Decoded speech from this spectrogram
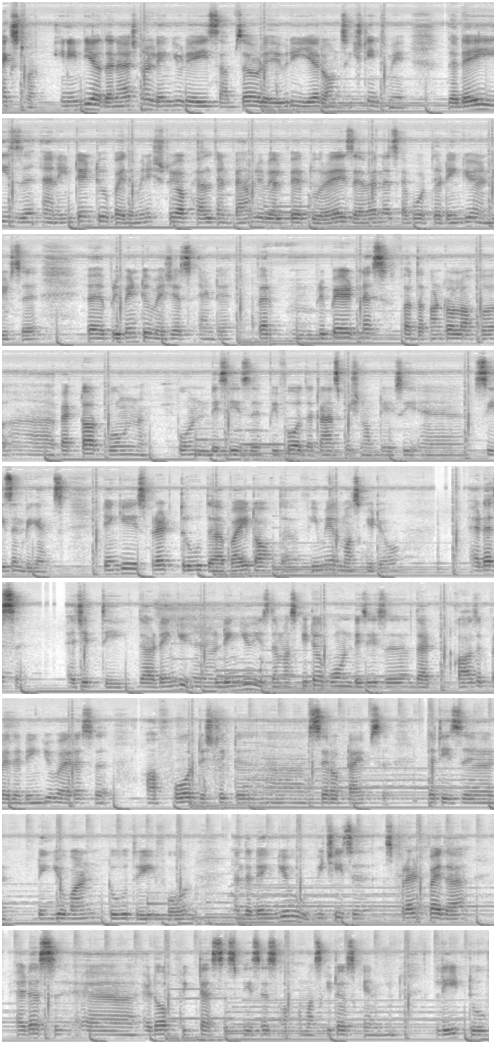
Next one. In India, the National Dengue Day is observed every year on 16th May. The day is an initiative by the Ministry of Health and Family Welfare to raise awareness about the dengue and its uh, preventive measures and uh, preparedness for the control of uh, vector-borne borne disease before the transmission of disease season begins. Dengue is spread through the bite of the female mosquito Aedes aegypti. The dengue, uh, dengue is the mosquito-borne disease uh, that caused by the dengue virus uh, of four distinct uh, serotypes. That is uh, dengue 1, 2, 3, 4, and the dengue which is uh, spread by the Aedes aegypti species of mosquitoes can lead to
